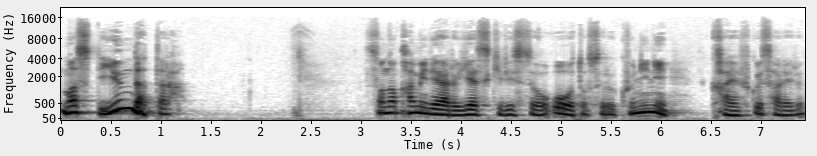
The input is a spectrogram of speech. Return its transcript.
ますって言うんだったら、その神であるイエス・キリストを王とする国に回復される。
